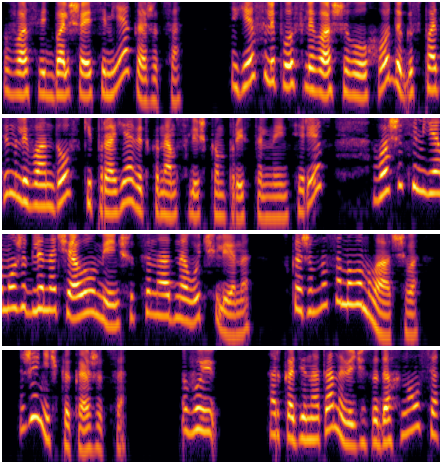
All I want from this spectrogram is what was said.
«У вас ведь большая семья, кажется?» Если после вашего ухода господин Левандовский проявит к нам слишком пристальный интерес, ваша семья может для начала уменьшиться на одного члена, скажем, на самого младшего. Женечка, кажется. Вы... Аркадий Натанович задохнулся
